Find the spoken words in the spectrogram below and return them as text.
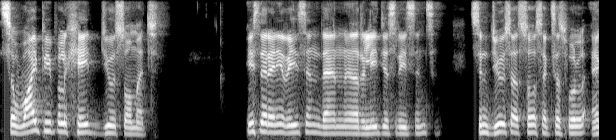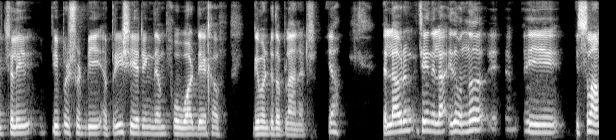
So, why people hate Jews so much? Is there any reason than uh, religious reasons? Since Jews are so successful, actually, people should be appreciating them for what they have given to the planet. Yeah. എല്ലാവരും ചെയ്യുന്നില്ല ഇത് ഒന്ന് ഈ ഇസ്ലാം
